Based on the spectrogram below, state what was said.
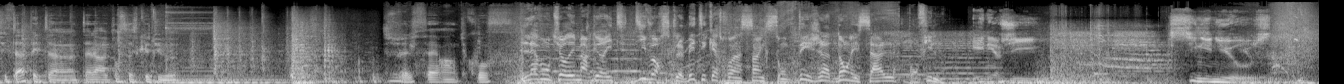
Tu tapes et t'as as la réponse à ce que tu veux. Je vais le faire, hein, du coup. L'aventure des Marguerites, Divorce Club été 85 sont déjà dans les salles. Bon film. Énergie. Signe News.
